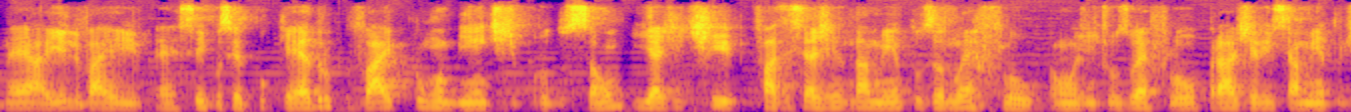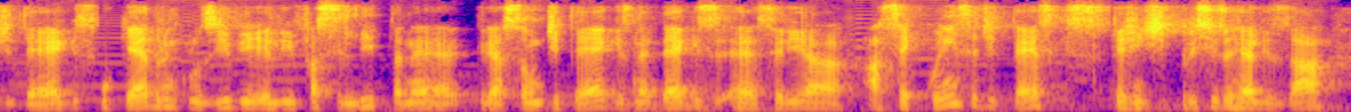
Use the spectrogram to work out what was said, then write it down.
né? Aí ele vai é, 100% para o Kedro, vai para um ambiente de produção e a gente faz esse agendamento usando o Airflow. Então a gente usa o Airflow para gerenciamento de DAGs. O Kedro, inclusive, ele facilita, né, a criação de DAGs, né? DAGs é, seria a sequência de tasks que a gente precisa realizar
